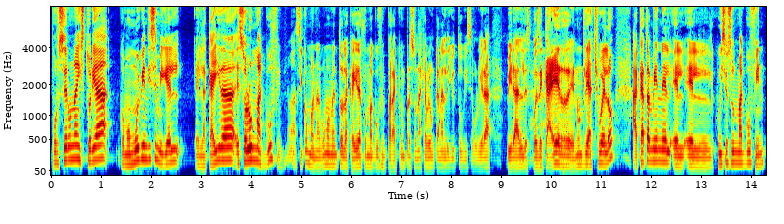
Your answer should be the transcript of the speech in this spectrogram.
por ser una historia, como muy bien dice Miguel, la caída es solo un McGuffin, ¿no? Así como en algún momento la caída fue un McGuffin para que un personaje abriera un canal de YouTube y se volviera viral después de caer en un riachuelo. Acá también el, juicio es un McGuffin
